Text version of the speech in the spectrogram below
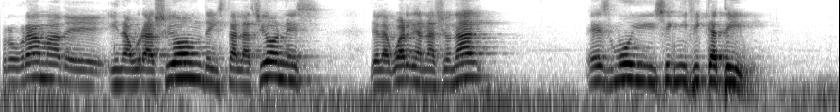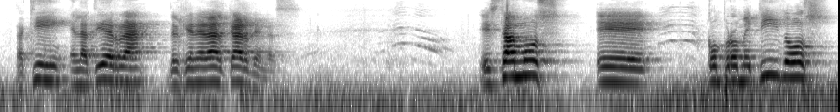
programa de inauguración de instalaciones de la Guardia Nacional es muy significativo aquí en la tierra del general Cárdenas. Estamos eh, comprometidos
